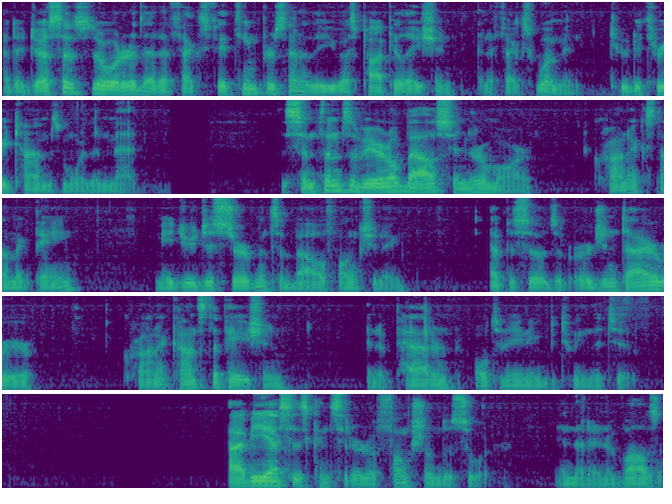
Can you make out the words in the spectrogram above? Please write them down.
a digestive disorder that affects 15% of the U.S. population and affects women two to three times more than men. The symptoms of irritable bowel syndrome are chronic stomach pain, major disturbance of bowel functioning, episodes of urgent diarrhea, chronic constipation, and a pattern alternating between the two. IBS is considered a functional disorder in that it involves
